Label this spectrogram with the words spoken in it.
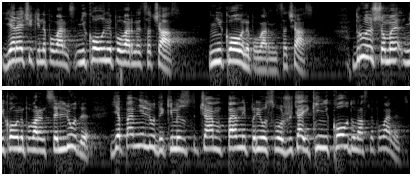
є речі, які не повернуться. Ніколи не повернеться час. Ніколи не повернеться час. Друге, що ми ніколи не повернемося, це люди. Є певні люди, які ми зустрічаємо певний період свого життя, які ніколи до нас не повернуться.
